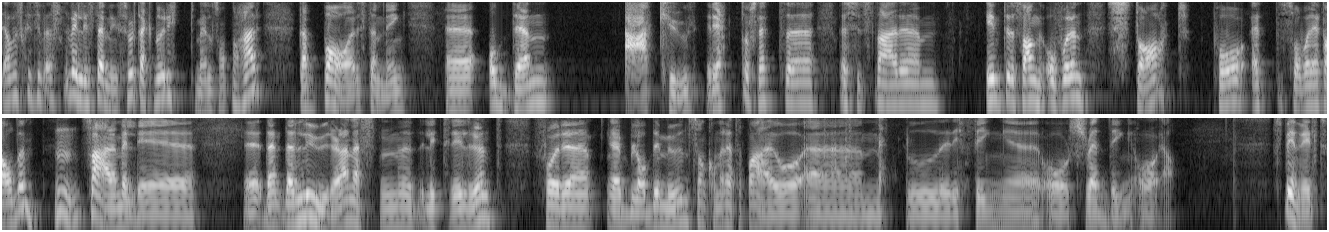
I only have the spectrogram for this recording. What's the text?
Ja, hva skal jeg si, det veldig stemningsfullt. Det er ikke noe rytme eller sånt noe her. Det er bare stemning. Eh, og den er kul, rett og slett. Eh, jeg syns den er interessant. Og for en start på et så variert album, så er den veldig den, den lurer deg nesten litt trill rundt. For eh, Bloody Moon, som kommer etterpå, er jo eh, metal-riffing eh, og shredding og ja Spinnvilt.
